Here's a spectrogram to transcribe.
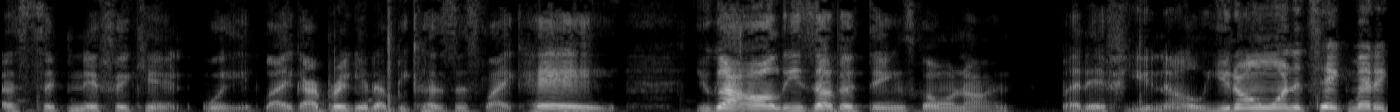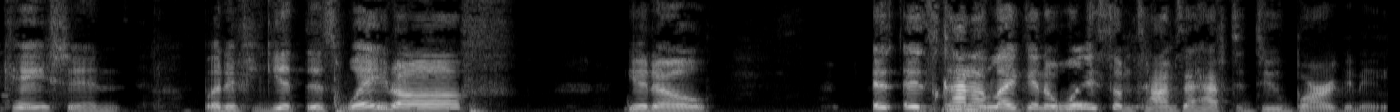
a significant weight. Like I bring it up because it's like, hey, you got all these other things going on. But if you know you don't want to take medication, but if you get this weight off, you know, it, it's kind of yeah. like in a way sometimes I have to do bargaining,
